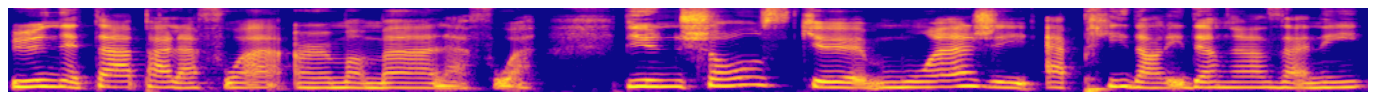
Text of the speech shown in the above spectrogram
une étape à la fois, un moment à la fois. Puis une chose que moi j'ai appris dans les dernières années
